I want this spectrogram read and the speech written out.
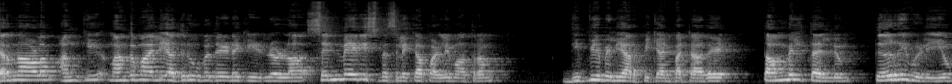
എറണാകുളം അങ്കി അങ്കമാലി അതിരൂപതയുടെ കീഴിലുള്ള സെന്റ് മേരീസ് ബസിലിക്ക പള്ളി മാത്രം ദിവ്യബലി അർപ്പിക്കാൻ പറ്റാതെ തമ്മിൽ തല്ലും തെറിവിളിയും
